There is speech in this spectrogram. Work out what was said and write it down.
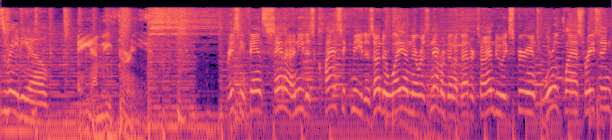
Angels Radio. AM 830. Racing fans, Santa Anita's Classic Meet is underway, and there has never been a better time to experience world class racing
